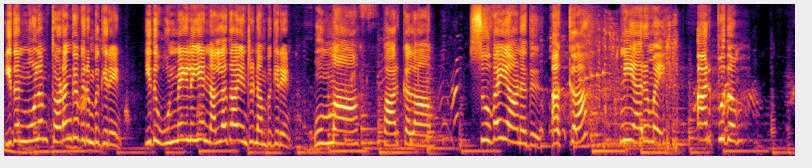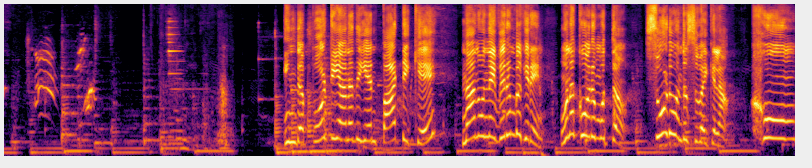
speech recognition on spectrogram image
இதன் மூலம் தொடங்க விரும்புகிறேன். இது உண்மையிலேயே நல்லதா என்று நம்புகிறேன். உம்மா பார்க்கலாம். சுவையானது. அக்கா நீ அருமை. அற்புதம். இந்த போட்டியானது என் பாட்டிக்கே. நான் உன்னை விரும்புகிறேன். உனக்கு ஒரு முத்தம். சூடு வந்து சுவைக்கலாம். ஹூம்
